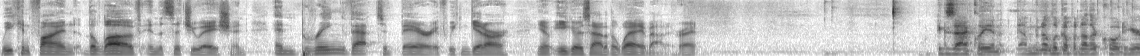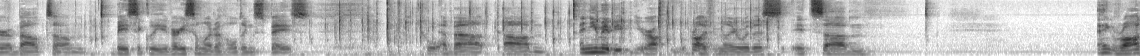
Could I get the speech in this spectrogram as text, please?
We can find the love in the situation and bring that to bear if we can get our you know egos out of the way about it, right? Exactly, and I'm going to look up another quote here about um, basically very similar to holding space. Cool. About um, and you may be you're, you're probably familiar with this. It's um, I think Ra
